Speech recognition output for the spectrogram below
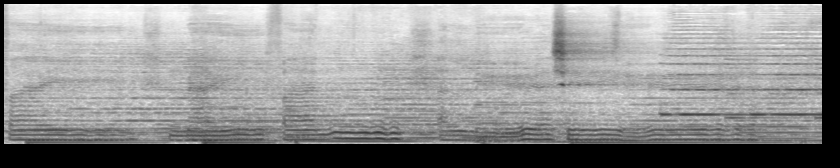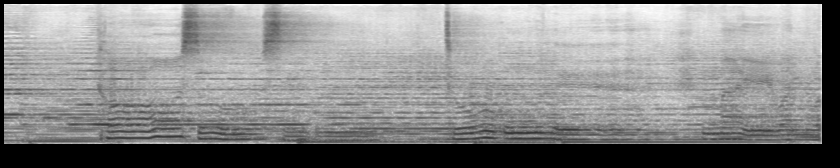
ไฟ ในฝัน อันเหลือเชื่อ ขอสู้สึกทุกเลือไม่หวันไหว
